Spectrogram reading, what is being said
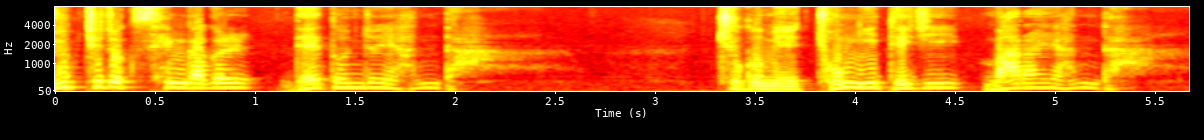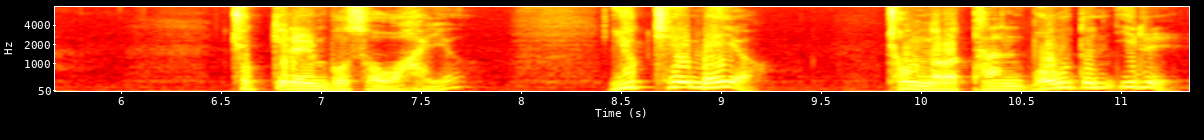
육체적 생각을 내던져야 한다. 죽음의 종이 되지 말아야 한다. 죽기를 무서워하여 육체에 매여 종로로 타는 모든 일을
